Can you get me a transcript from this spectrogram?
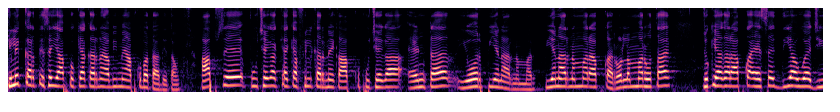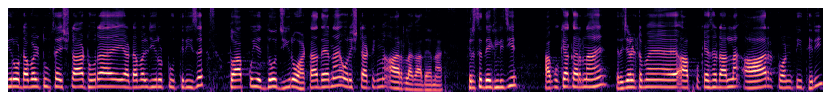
क्लिक करते से ही आपको क्या करना है, अभी मैं आपको बता देता हूँ। आपसे पूछेगा क्या क्या फिल करने का, आपको पूछेगा enter your PNR number. PNR number आपका रोल नंबर होता है, जो कि अगर आपका ऐसे दिया हुआ है ज़ीरो डबल टू से स्टार्ट हो रहा है या डबल ज़ीरो टू थ्री से तो आपको ये दो ज़ीरो हटा देना है और स्टार्टिंग में आर लगा देना है। फिर से देख लीजिए आपको क्या करना है? रिज़ल्ट में आपको कैसे डालना है? आर ट्वेंटी थ्री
